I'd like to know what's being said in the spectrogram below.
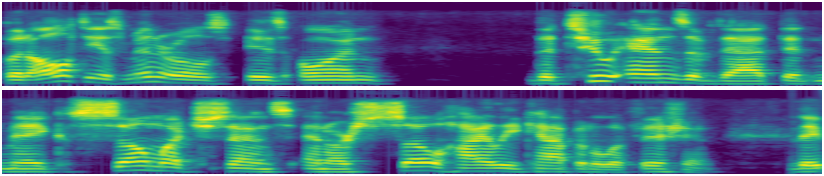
But Altius Minerals is on the two ends of that that make so much sense and are so highly capital efficient. They,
